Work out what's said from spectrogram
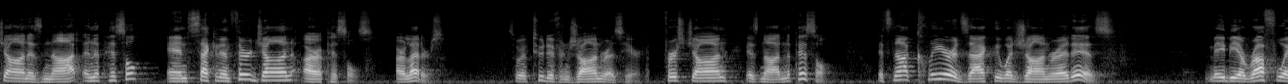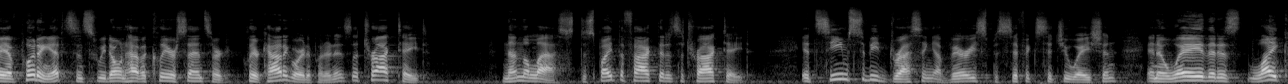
John is not an epistle, and 2nd and 3rd John are epistles, are letters. So we have two different genres here. 1 John is not an epistle. It's not clear exactly what genre it is. Maybe a rough way of putting it, since we don't have a clear sense or clear category to put it in, it's a tractate. Nonetheless, despite the fact that it's a tractate, it seems to be addressing a very specific situation in a way that is like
